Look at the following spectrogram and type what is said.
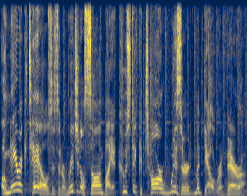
Oneiric Tales is an original song by acoustic guitar wizard Miguel Rivera.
